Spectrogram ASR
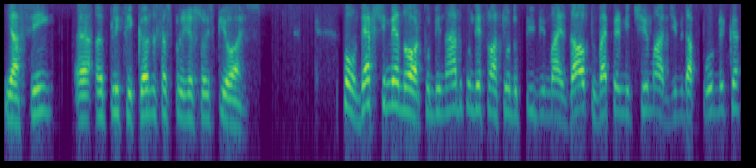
e assim é, amplificando essas projeções piores. Bom, déficit menor combinado com deflator do PIB mais alto vai permitir uma dívida pública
